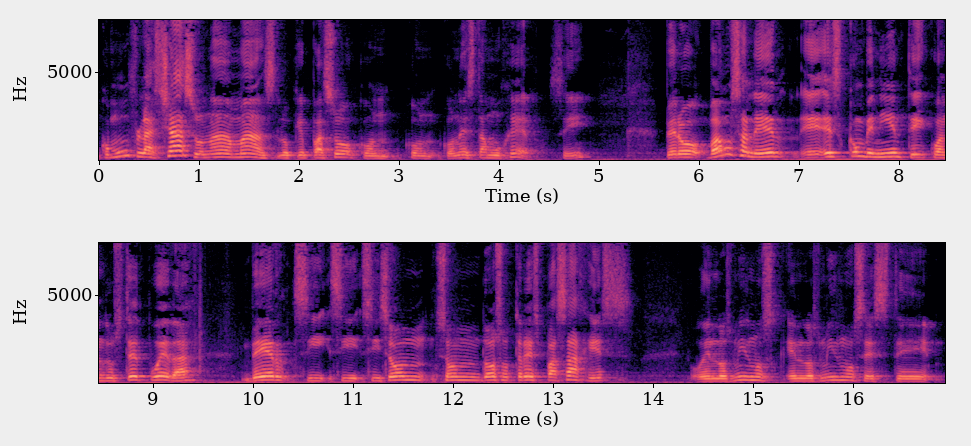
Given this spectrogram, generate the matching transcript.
como un flashazo nada más lo que pasó con, con, esta mujer, ¿sí? Pero vamos a leer, eh, es conveniente cuando usted pueda ver si, si, si son, son dos o tres pasajes o en los mismos, en los mismos este,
